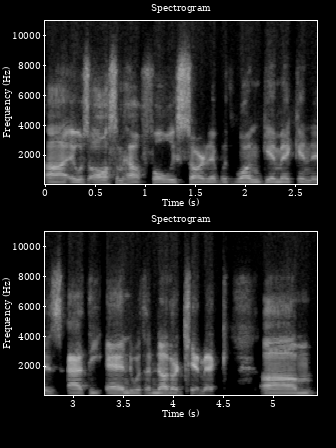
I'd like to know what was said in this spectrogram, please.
Uh, it was awesome how Foley started with one gimmick and is at the end with another gimmick. Um,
